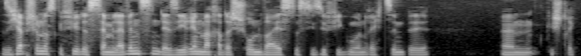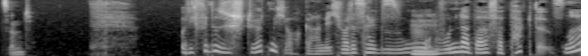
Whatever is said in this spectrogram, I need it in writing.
Also ich habe schon das Gefühl, dass Sam Levinson, der Serienmacher, das schon weiß, dass diese Figuren recht simpel ähm, gestrickt sind. Und ich finde, das stört mich auch gar nicht, weil das halt so mhm. wunderbar verpackt ist, ne?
